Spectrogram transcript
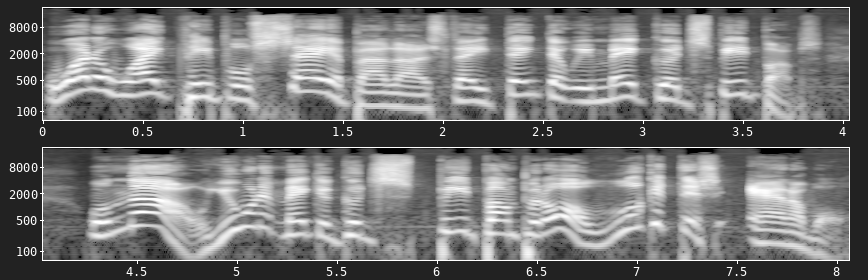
what do white people say about us? They think that we make good speed bumps. Well, no, you wouldn't make a good speed bump at all. Look at this animal.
